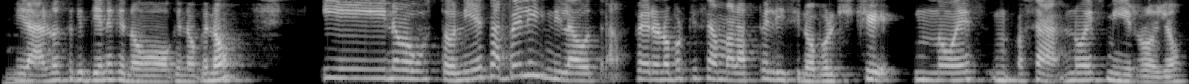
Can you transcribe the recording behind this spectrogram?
Mira, no sé qué tiene, que no, que no, que no. Y no me gustó ni esa peli ni la otra. Pero no porque sean malas pelis, sino porque es que no es, o sea, no es mi rollo.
